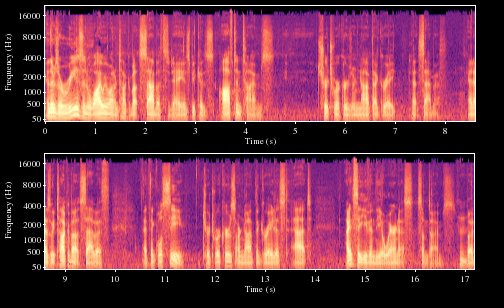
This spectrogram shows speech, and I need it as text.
And there's a reason why we want to talk about Sabbath today is because oftentimes church workers are not that great at Sabbath. And as we talk about Sabbath, I think we'll see church workers are not the greatest at, I'd say, even the awareness sometimes, hmm. but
